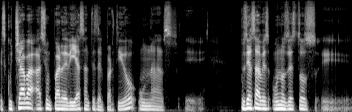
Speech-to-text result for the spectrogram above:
escuchaba hace un par de días antes del partido unas, eh, pues ya sabes, unos de estos eh,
